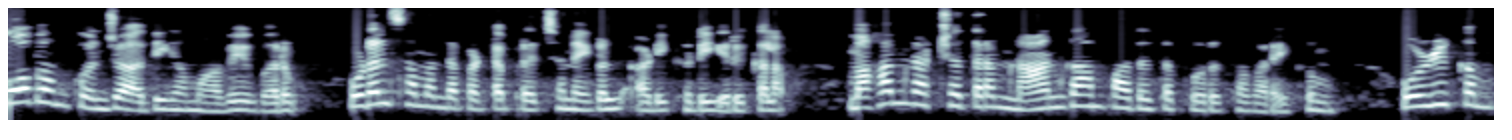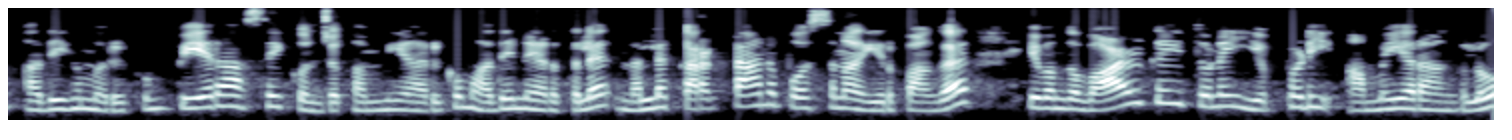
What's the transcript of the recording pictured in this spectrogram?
கோபம் கொஞ்சம் அதிகமாகவே வரும். உடல் சம்பந்தப்பட்ட பிரச்சனைகள் அடிக்கடி இருக்கலாம். மகம் நட்சத்திரம் நான்காம் பாதத்தை பொறுத்த வரைக்கும் ஒழுக்கம் அதிகம் இருக்கும். பேராசை கொஞ்சம் கம்மியாக இருக்கும். அதே நேரத்தில் நல்ல கரெக்டான பர்சனாக இருப்பாங்க. இவங்க வாழ்க்கை துணை எப்படி அமையறாங்களோ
